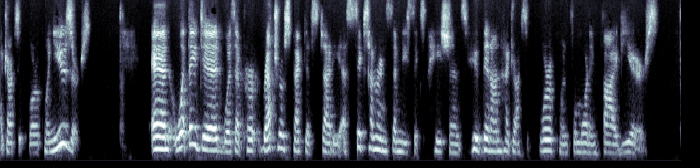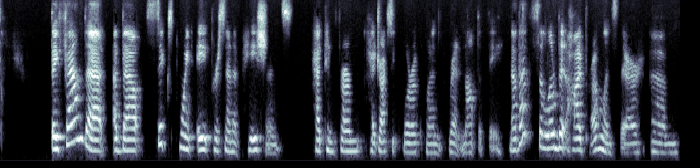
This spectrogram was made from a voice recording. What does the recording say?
hydroxychloroquine users. And what they did was a retrospective study of 676 patients who've been on hydroxychloroquine for more than five years. They found that about 6.8% of patients had confirmed hydroxychloroquine retinopathy. Now that's a little bit high prevalence there, um,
